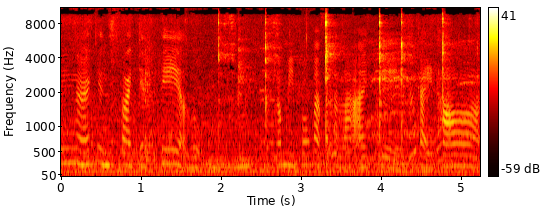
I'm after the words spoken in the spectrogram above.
นี่นะกินสปาเกตตี้อะลูกก็มีพวกแบบคาราอเกะไก่ทอด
